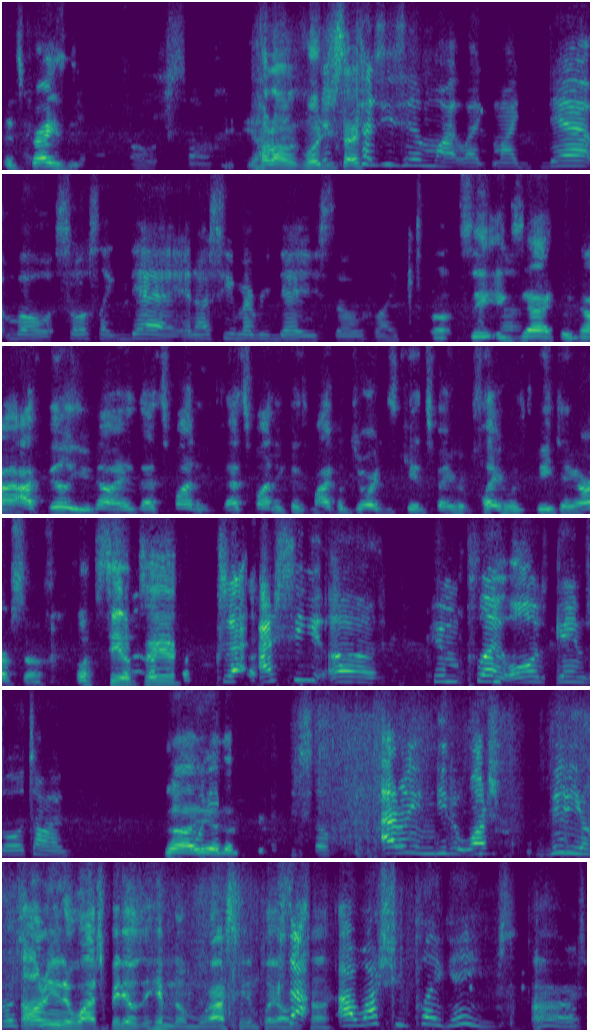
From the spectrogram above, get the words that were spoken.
it's crazy. Oh, so. Hold on, what did you say? Because he's in my like my dad mode, so it's like dad, and I see him every day, so like. Uh, see, uh, exactly. No, I feel you. No, that's funny. That's funny because Michael Jordan's kid's favorite player was B.J. Armstrong. see what I'm saying? Because I, I see uh him play all his games all the time. No, yeah, that's so I don't even need to watch videos. I don't need to watch videos of him no more. I seen him play all the time. I, I watch you play games. All right,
